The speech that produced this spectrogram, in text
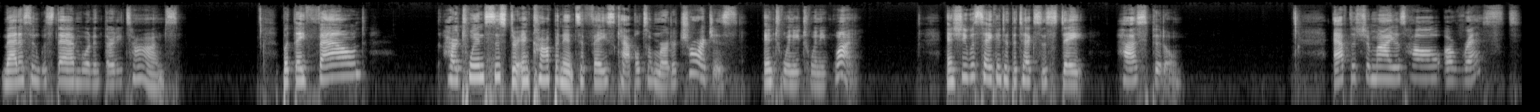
Madison was stabbed more than 30 times. But they found her twin sister incompetent to face capital murder charges in 2021. And she was taken to the Texas State Hospital. After Shamaiya's Hall arrest,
